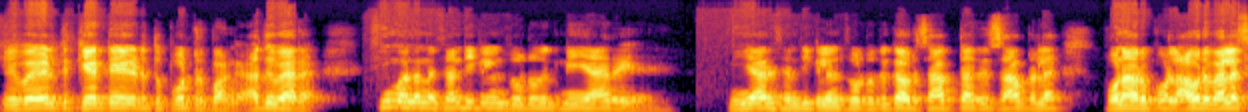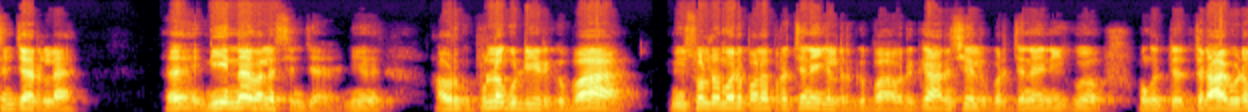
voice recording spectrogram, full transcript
இவர் எடுத்து கேட்டு எடுத்து போட்டிருப்பாங்க. அது வேற. சீமானனை சந்திக்கலன்னு சொல்றதுக்கு நீ யாரு? நீ யாரும் சந்திக்கலன்னு சொல்கிறதுக்கு அவர் சாப்பிட்டாரு சாப்பிடல போனாரு போகல அவர் வேலை செஞ்சார்ல நீ என்ன வேலை செஞ்ச? நீ அவருக்கு புள்ளக்குட்டி இருக்குப்பா. நீ சொல்கிற மாதிரி பல பிரச்சனைகள் இருக்குப்பா. அவருக்கு அரசியல் பிரச்சனை நீ உங்கள் திராவிட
